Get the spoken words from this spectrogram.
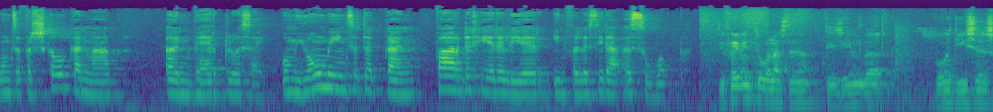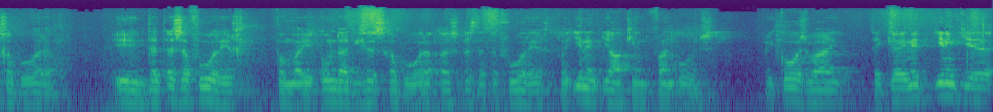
ons 'n verskil kan maak in werkloosheid om jong mense te kan vaardighede leer en vir hulle sê daar is hoop. Die 25de Desember word Jesus gebore. En dit is 'n voorreg vir my omdat Jesus gebore is, is dit 'n voorreg vir een en elkeen van ons. Because why? Jy kry net een keer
